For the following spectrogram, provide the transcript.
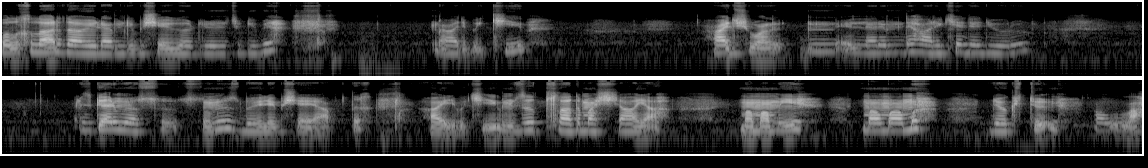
Balıklar da önemli bir şey gördüğünüz gibi. Hadi bakayım. Haydi şu an ellerimde hareket ediyorum. Siz görmüyorsunuz böyle bir şey yaptık. Haydi bakayım zıpladım aşağıya. Mamamı mamamı döktüm. Allah.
